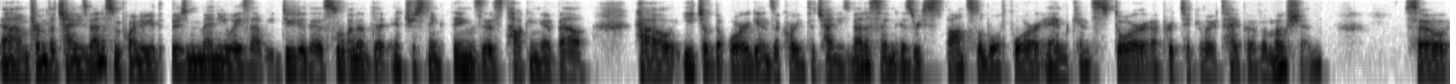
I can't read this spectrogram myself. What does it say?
um, from the Chinese medicine point of view, there's many ways that we do this. One of the interesting things is talking about how each of the organs, according to Chinese medicine, is responsible for and can store a particular type of emotion. So,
